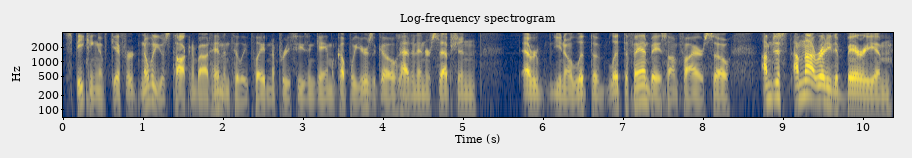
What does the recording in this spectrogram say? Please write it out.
speaking of Gifford, nobody was talking about him until he played in a preseason game a couple years ago. Had an interception, every you know lit the lit the fan base on fire. So I'm just I'm not ready to bury him,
